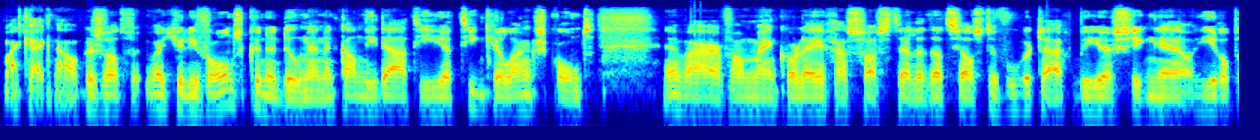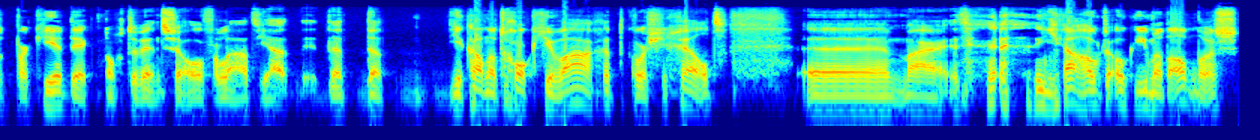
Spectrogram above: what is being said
Maar kijk nou ook eens wat, wat jullie voor ons kunnen doen. En een kandidaat die hier tien keer langskomt. En waarvan mijn collega's vaststellen dat zelfs de voertuigbeheersing eh, hier op het parkeerdek nog te wensen overlaat. Ja, dat, dat, je kan het gokje wagen, het kost je geld. Uh, maar je houdt ook iemand anders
